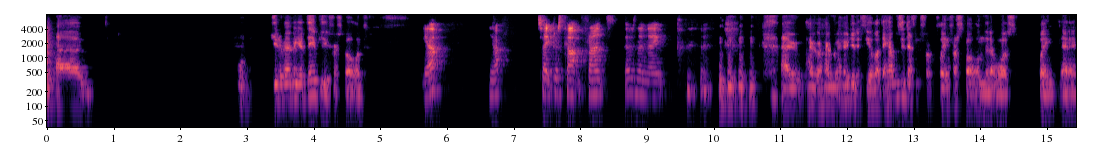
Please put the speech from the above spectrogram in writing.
Um, do you remember your debut for Scotland? Yeah, yeah. Cyprus Cup, France, 2009. how, how, how, how did it feel that day? How was it different for playing for Scotland than it was playing uh,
